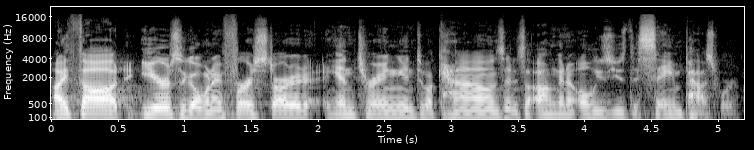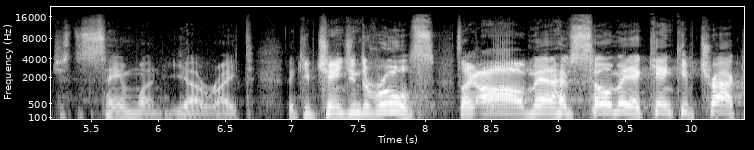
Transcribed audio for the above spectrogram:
I thought years ago when I first started entering into accounts, and it's like, oh, I'm gonna always use the same password, just the same one. Yeah, right. They keep changing the rules. It's like, oh man, I have so many, I can't keep track.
